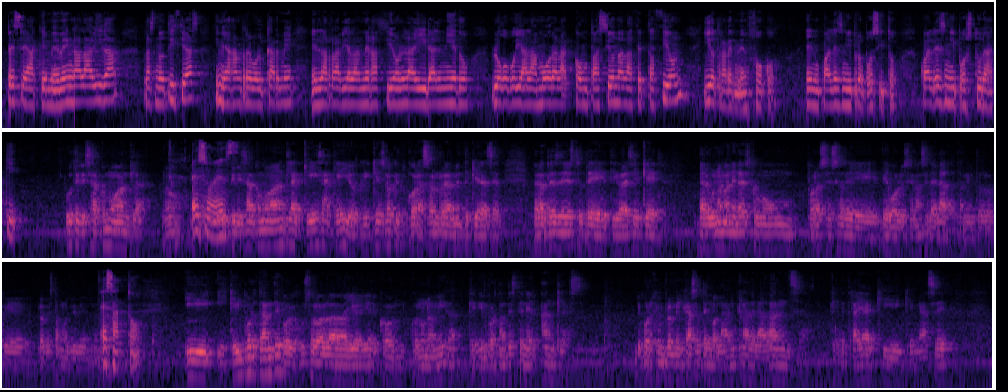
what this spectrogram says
pese a que me venga la vida las noticias y me hagan revolcarme en la rabia, la negación, la ira, el miedo, luego voy al amor, a la compasión, a la aceptación y otra vez me enfoco en cuál es mi propósito, cuál es mi postura aquí. Utilizar como ancla, ¿no? Eso es. Utilizar como ancla qué es aquello, qué, es lo que tu corazón realmente quiere hacer. Pero antes de esto te, iba a decir que de alguna manera es como un proceso de, evolución acelerada también todo lo que, lo que estamos viviendo. Exacto. Y, qué importante, porque justo lo hablaba yo ayer con, con una amiga, que qué importante es tener anclas. Yo, por ejemplo, en mi caso tengo la ancla de la danza, que me trae aquí, que me hace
